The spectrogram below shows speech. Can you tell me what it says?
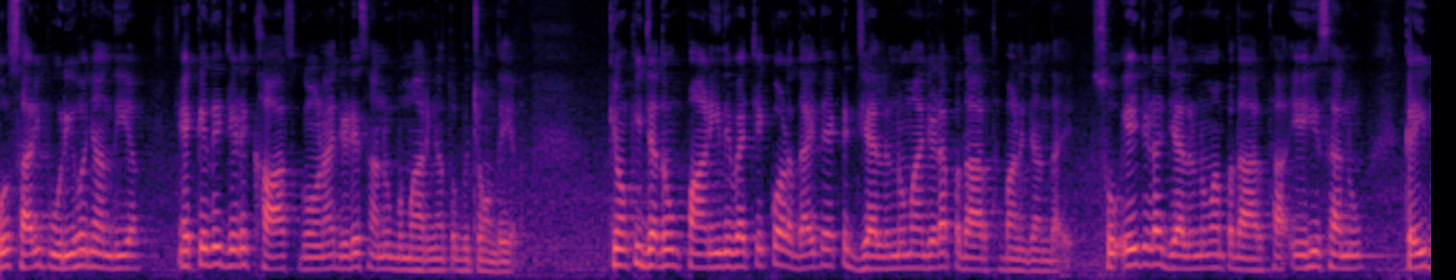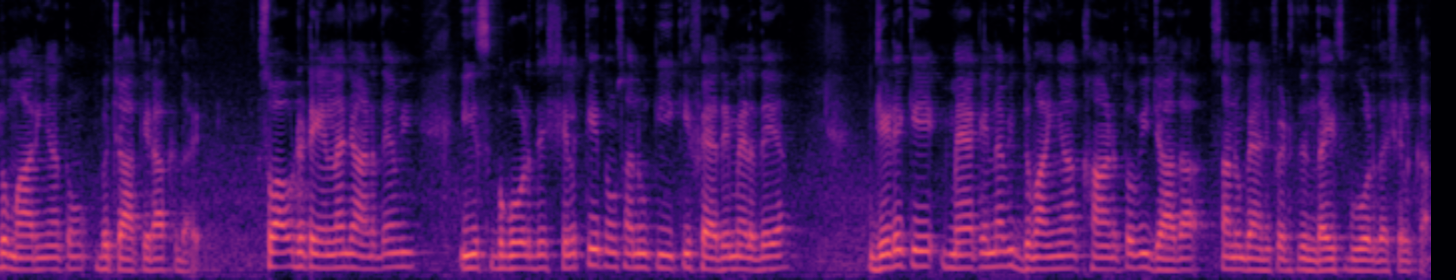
ਉਹ ਸਾਰੀ ਪੂਰੀ ਹੋ ਜਾਂਦੀ ਆ। ਇੱਕ ਇਹਦੇ ਜਿਹੜੇ ਖਾਸ ਗੁਣ ਆ, ਜਿਹੜੇ ਸਾਨੂੰ ਬਿਮਾਰੀਆਂ ਤੋਂ ਬਚਾਉਂਦੇ ਆ। ਕਿਉਂਕਿ ਜਦੋਂ ਪਾਣੀ ਦੇ ਵਿੱਚ ਇਹ ਘੁਲਦਾ ਹੈ ਤਾਂ ਇੱਕ ਜੈਲਨੁਮਾ ਜਿਹੜਾ ਪਦਾਰਥ ਬਣ ਜਾਂਦਾ ਹੈ ਸੋ ਇਹ ਜਿਹੜਾ ਜੈਲਨੁਮਾ ਪਦਾਰਥ ਆ, ਇਹੀ ਸਾਨੂੰ ਕਈ ਬਿਮਾਰੀਆਂ ਤੋਂ ਬਚਾ ਕੇ ਰੱਖਦਾ ਹੈ ਸੋ ਆਓ ਡਿਟੇਲ ਨਾਲ ਜਾਣਦੇ ਹਾਂ ਵੀ ਇਸ ਭੂਗੋਲ ਦੇ ਛਿਲਕੇ ਤੋਂ ਸਾਨੂੰ ਕੀ ਕੀ ਫਾਇਦੇ ਮਿਲਦੇ ਆ, ਜਿਹੜੇ ਕਿ ਮੈਂ ਕਹਿੰਦਾ ਵੀ ਦਵਾਈਆਂ ਖਾਣ ਤੋਂ ਵੀ ਜ਼ਿਆਦਾ ਸਾਨੂੰ ਬੈਨੀਫਿਟਸ ਦਿੰਦਾ ਇਸ ਭੂਗੋਲ ਦਾ ਛਿਲਕਾ।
